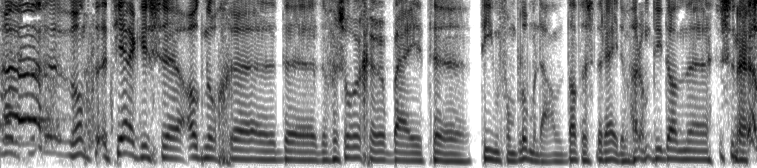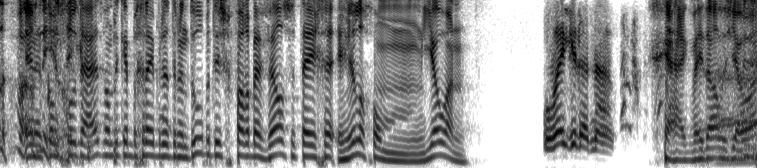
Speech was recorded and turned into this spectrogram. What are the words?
want, eh, want Tjerk is eh, ook nog eh, de, de verzorger bij het eh, team van Bloemendaal. Dat is de reden waarom hij dan eh, zijn Nee, telefoon En het komt goed uit, want ik heb begrepen dat er een doelpunt is gevallen bij Velsen tegen Hillegom. Johan. Hoe weet je dat nou? Ja, ik weet alles, Johan.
